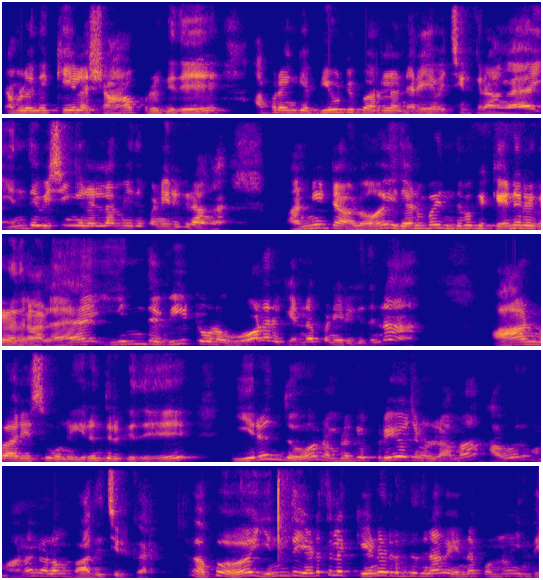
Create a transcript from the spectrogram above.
நம்மளுக்கு வந்து கீழே ஷாப் இருக்குது அப்புறம் இங்கே பியூட்டி பார்லர் நிறைய வச்சிருக்கிறாங்க. இந்த விஷயங்கள் எல்லாமே இது பண்ணியிருக்கிறாங்க பண்ணிட்டாலும் இது என்ன இந்த பக்கம் கிணறு இருக்கிறதுனால இந்த வீட்டோட ஓனருக்கு என்ன பண்ணியிருக்குதுன்னா ஆண் வாரிசு ஒன்று இருந்திருக்குது. இருந்தும் நம்மளுக்கு பிரயோஜனம் இல்லாமல் அவர் மனநலம் பாதிச்சிருக்கார். அப்போ இந்த இடத்துல கிணறு இருந்ததுனாவே என்ன பண்ணும்? இந்த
